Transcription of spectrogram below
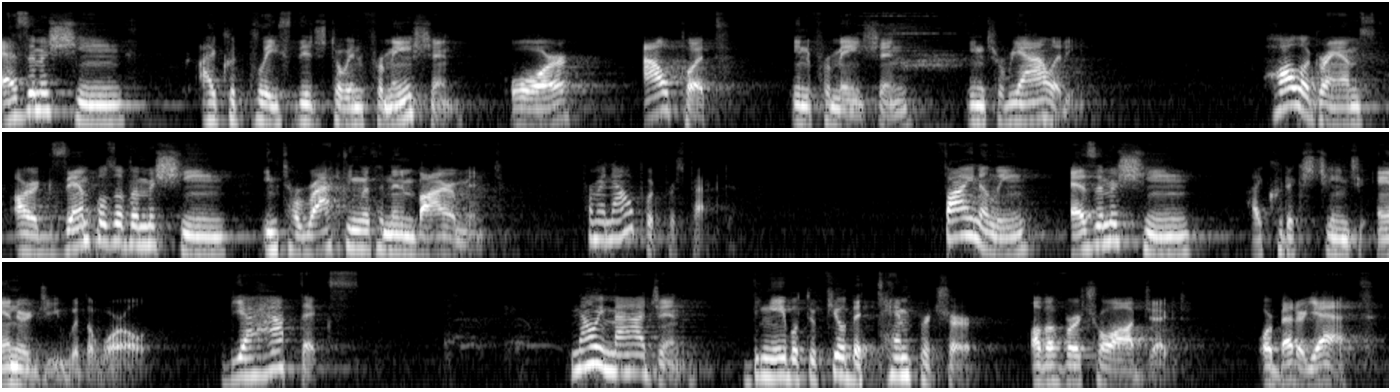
as a machine, I could place digital information or output information into reality. Holograms are examples of a machine interacting with an environment from an output perspective. Finally, as a machine, I could exchange energy with the world via haptics. Now imagine being able to feel the temperature of a virtual object, or better yet,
